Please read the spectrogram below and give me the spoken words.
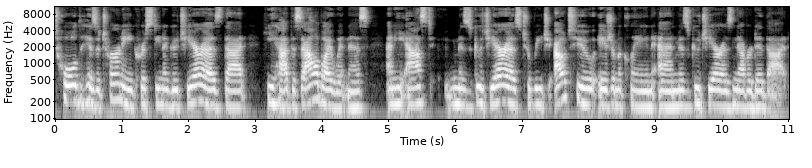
told his attorney, Christina Gutierrez, that he had this alibi witness and he asked Ms. Gutierrez to reach out to Asia McClain, and Ms. Gutierrez never did that.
